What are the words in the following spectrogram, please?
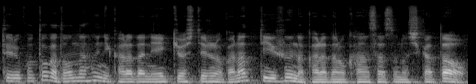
ていることがどんなふうに体に影響しているのかなっていうふうな体の観察の仕方を、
